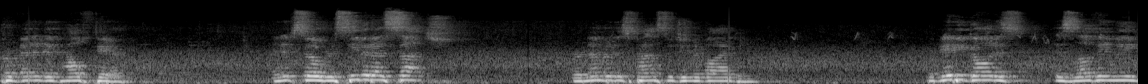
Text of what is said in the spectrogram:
preventative health care. And if so, receive it as such. Remember this passage in the Bible. But maybe God is, is lovingly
